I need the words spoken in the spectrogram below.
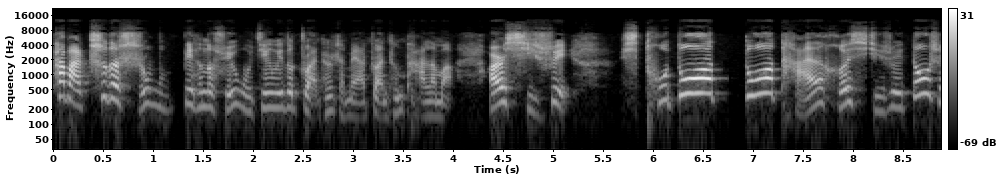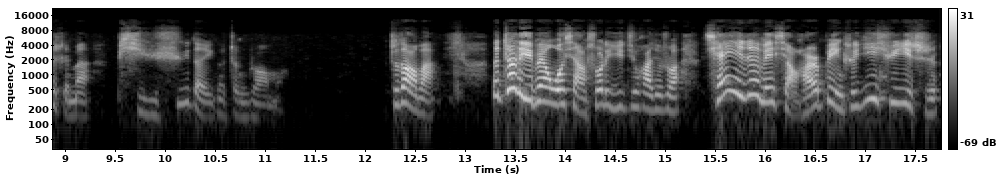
他把吃的食物变成的水谷精微都转成什么呀？转成痰了嘛？而洗睡，吐多多痰和洗睡都是什么？脾虚的一个症状吗？知道吧？那这里边我想说的一句话就是说，钱乙认为小孩病是一虚一实，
